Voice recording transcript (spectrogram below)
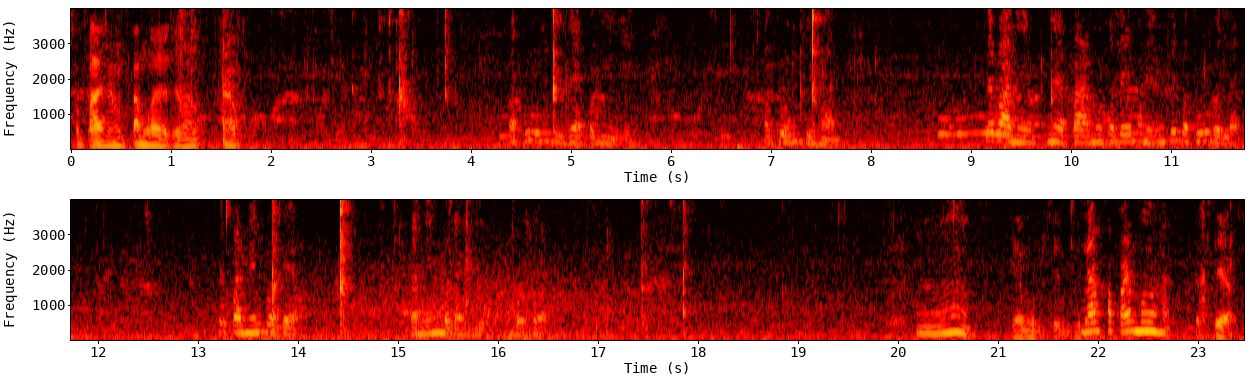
เอาปลาหนังตำกันเลยใช่ไหมครับปลาทูมันสีแซ่บกว่านี้อีกปลาทูมันสีหอม แต่ว่าเนี่ยเนี่ยปลาหมูทะเลมันเนี่ยมันคือปลาทูเป็นแหละแต่ปลานิ้นบ่แซ่บปลานิ้นบ่ได้บ่แซ่บอืมแกงมันเส้นพี่น้แม่องเข้าไปมือค่ะแซ่บๆ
